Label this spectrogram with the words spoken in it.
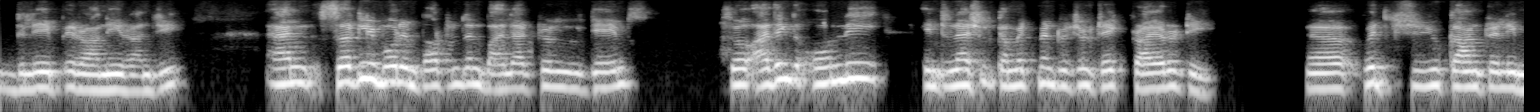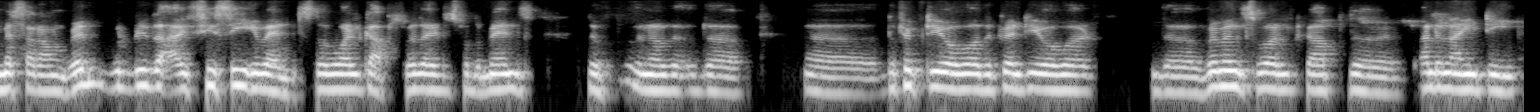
Duleep, Irani, Ranji, and certainly more important than bilateral games. So I think the only international commitment which will take priority, uh, which you can't really mess around with, would be the ICC events, the World Cups, whether it's for the men's, the you know the the, uh, the 50 over, the 20 over, the Women's World Cup, the under 19.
